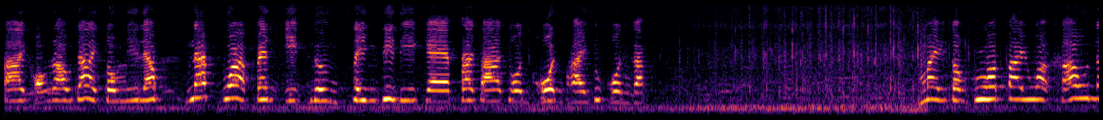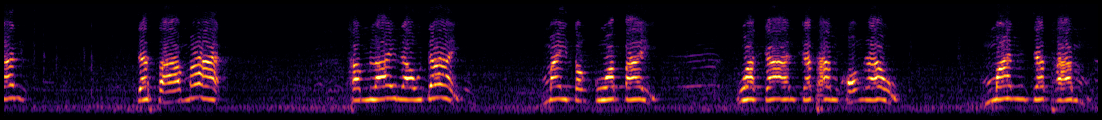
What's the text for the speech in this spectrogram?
ทายของเราได้ตรงนี้แล้ว นับว่าเป็นอีกหนึ่งสิ่งที่ดีแก่ประชาชนคนไทยทุกคนครับ ไม่ต้องกลัวไปว่าเขานั้น จะสามารถทำร้ายเราได้ ไม่ต้องกลัวไป ว่าการกระทำของเรา มันจะทำ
